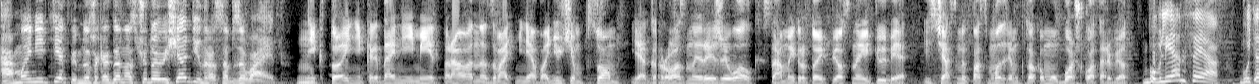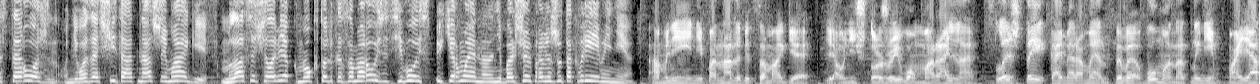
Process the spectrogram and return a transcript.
А мы не терпим, даже когда нас чудовище один раз обзывает. Никто и никогда не имеет права называть меня вонючим псом. Я грозный рыжий волк, самый крутой пес на ютюбе. И сейчас мы посмотрим, кто кому бошку оторвет. Бубленция, будь осторожен, у него защита от нашей магии. Младший человек мог только заморозить его из спикермена на небольшой промежуток времени. А мне и не понадобится магия. Я уничтожу его морально. Слышь ты, камерамен, ТВ Вумен, отмени. Моя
